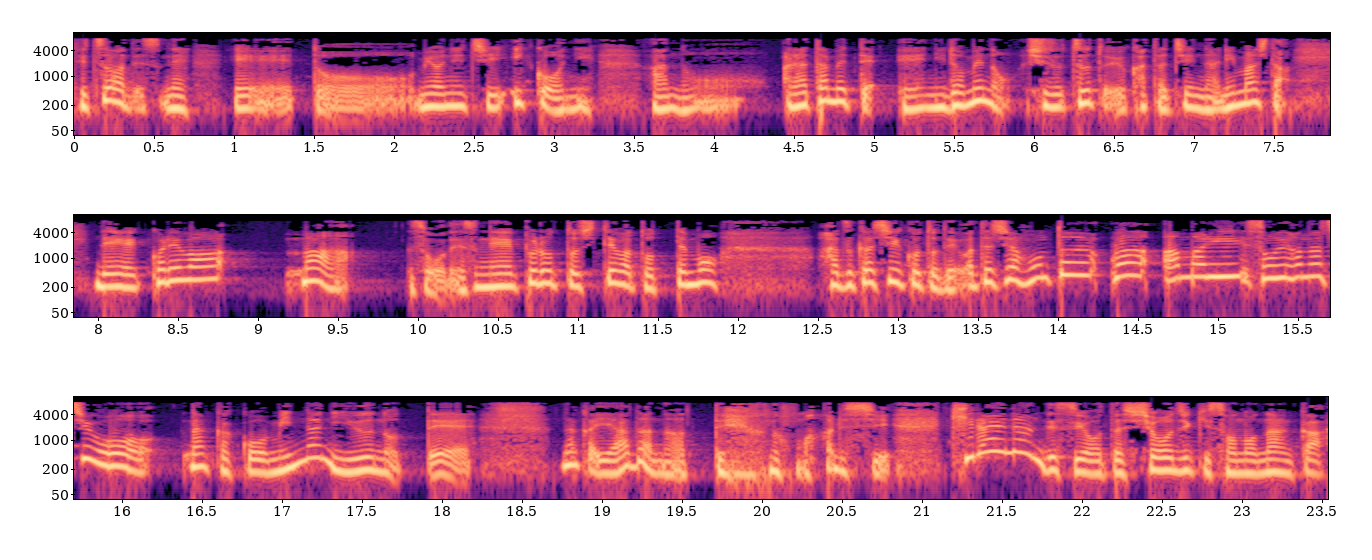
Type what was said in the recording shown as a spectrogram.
実はですね、えっ、と、明日以降に、あの、改めて、えー、二度目の手術という形になりました。で、これは、まあ、そうですね、プロとしてはとっても、恥ずかしいことで、私は本当はあんまりそういう話をなんかこうみんなに言うのって、なんか嫌だなっていうのもあるし、嫌いなんですよ、私正直そのなんか、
